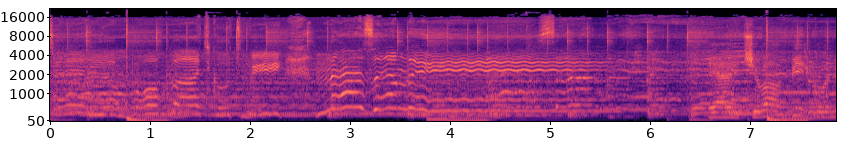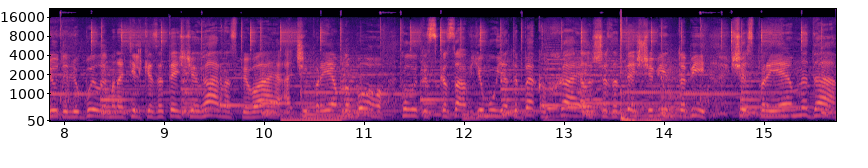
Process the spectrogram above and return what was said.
це Бог батько твій неземний. Я відчував біль, коли люди любили мене тільки за те, що гарно співає. А чи приємно Богу, коли ти сказав йому, я тебе кохаю, лише за те, що він тобі щось приємне дав.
